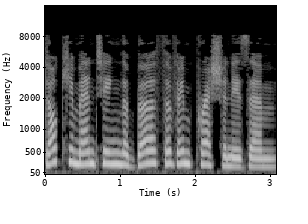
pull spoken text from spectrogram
documenting the birth of Impressionism.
